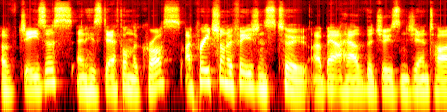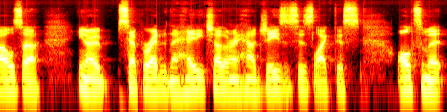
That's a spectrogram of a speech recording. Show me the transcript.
of Jesus and his death on the cross. I preached on Ephesians 2 about how the Jews and Gentiles are, you know, separated and they hate each other and how Jesus is like this ultimate,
